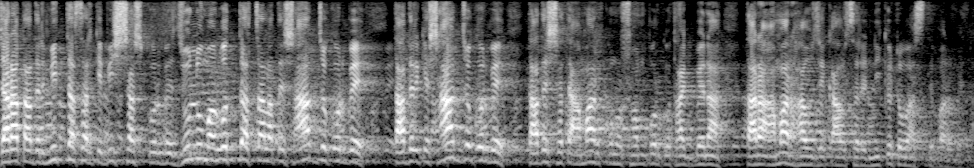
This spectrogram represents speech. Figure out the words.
যারা তাদের মিথ্যাচারকে বিশ্বাস করবে, জুলুম আর চালাতে সাহায্য করবে, তাদেরকে সাহায্য করবে, তাদের সাথে আমার কোনো সম্পর্ক থাকবে না। তারা আমার হাউজে কাউসারের নিকটেও আসতে পারবে না।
